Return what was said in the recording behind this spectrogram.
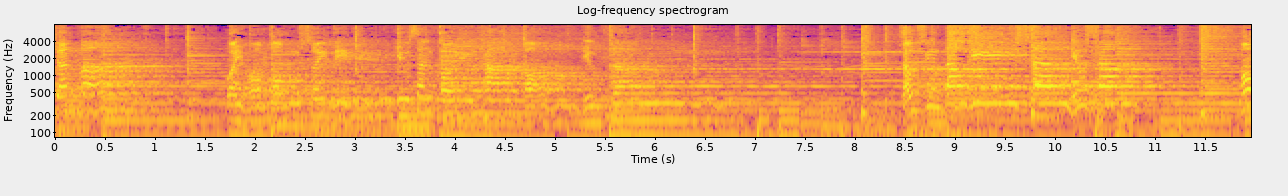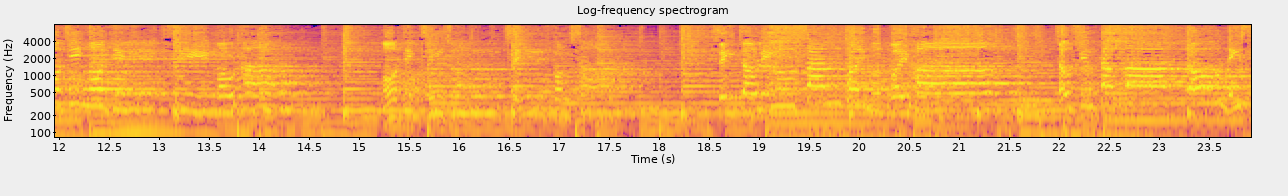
人问，为何梦碎了要失去它当了真？就算当天伤了心。我知我亦是无憾，我的青春请放心，成就了身躯没遗憾。就算得不到你心，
